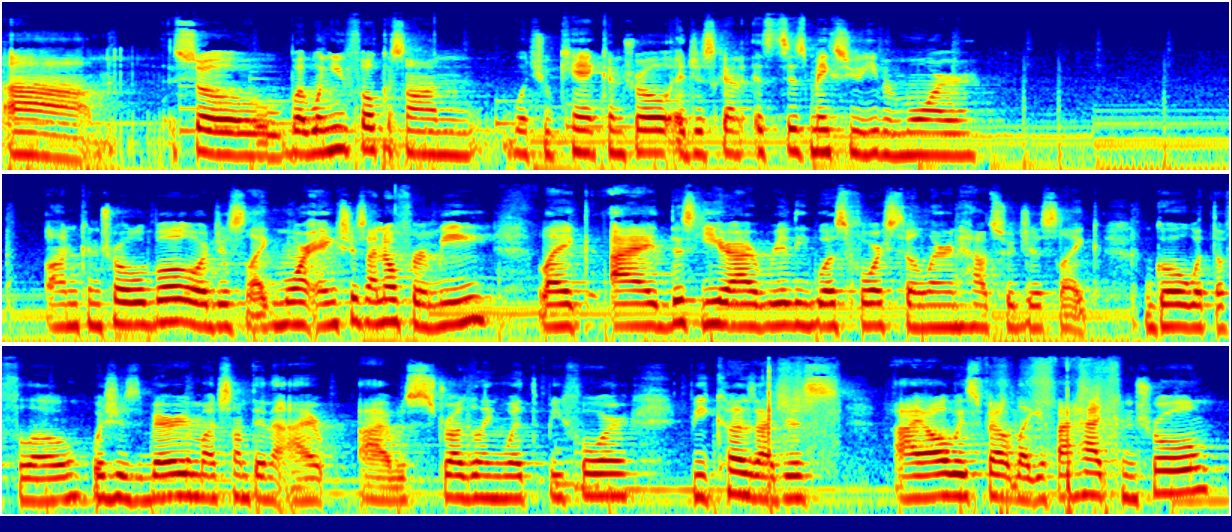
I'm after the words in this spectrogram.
Um, so, but when you focus on what you can't control, it just of it just makes you even more uncontrollable or just like more anxious. I know for me, like I this year I really was forced to learn how to just like go with the flow, which is very much something that I I was struggling with before because I just I always felt like if I had control,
